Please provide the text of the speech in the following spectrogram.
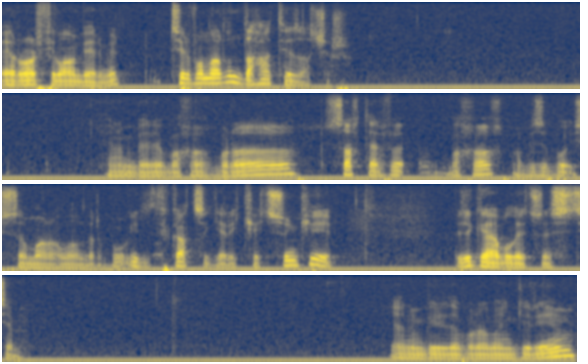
error filan vermir. Telefonlardan daha tez açır. Yəni belə baxaq bura. Sağ tərəfə baxaq. Bizi bu hissə maraqlandırır. Bu identifikasiya gərək keçsin ki, bizi qəbul etsin sistem. Yəni bir də bura mən girim.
